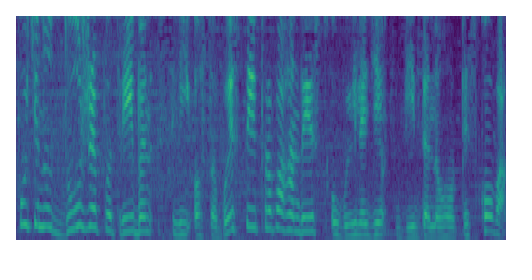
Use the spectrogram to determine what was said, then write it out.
Путіну дуже потрібен свій особистий пропагандист у вигляді відданого Піскова.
